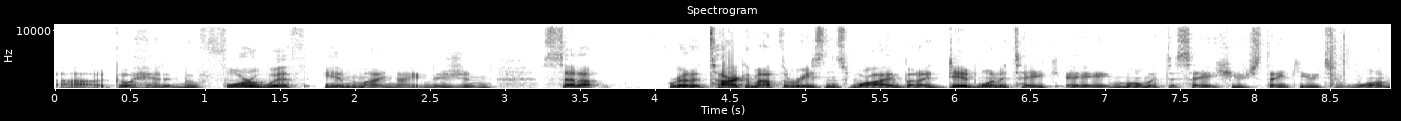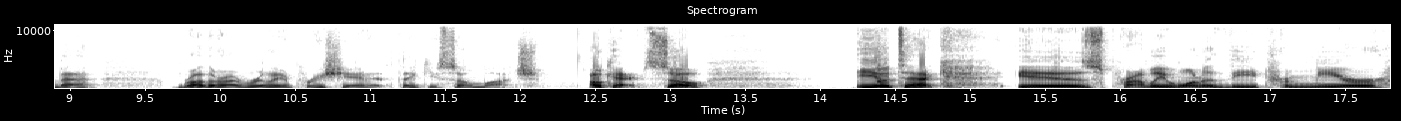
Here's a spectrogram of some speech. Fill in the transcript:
uh, go ahead and move forward with in my night vision setup. We're going to talk about the reasons why, but I did want to take a moment to say a huge thank you to Wombat. Brother, I really appreciate it. Thank you so much. Okay, so EOTech is probably one of the premier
